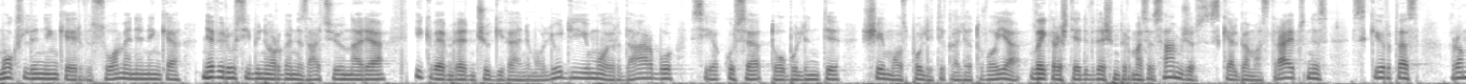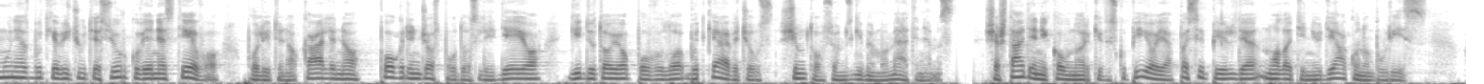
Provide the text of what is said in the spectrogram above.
mokslininkė ir visuomenininkė, nevyriausybinio organizacijų nare, įkvepiančių gyvenimo liudijimų ir darbų siekusią tobulinti šeimos politiką Lietuvoje. Laikraštė 21 amžius skelbiamas straipsnis skirtas Ramūnės Butkevičiūtės Jurkuvienės tėvo, politinio kalinio, pogrindžio spaudos leidėjo, gydytojo Povulo Butkevičiaus šimtosioms gimimo metinėms. Šeštadienį Kauno arkiviskupijoje pasipildė nuolatinių diakonų būrys.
